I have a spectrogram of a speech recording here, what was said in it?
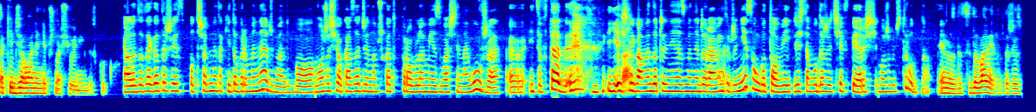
takie działania nie przynosiły nigdy skutku. Ale do tego też jest potrzebny taki dobry management, bo może się okazać, że na przykład problem jest właśnie na górze. E, I co wtedy? Jeśli tak. mamy do czynienia z menedżerami, tak. którzy nie są gotowi gdzieś tam uderzyć się w pierś, może być trudno. Nie no, zdecydowanie. To też jest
